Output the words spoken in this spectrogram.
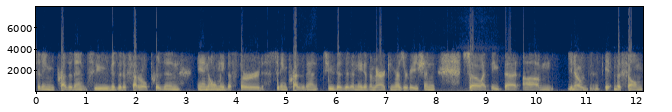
sitting president to visit a federal prison and only the third sitting president to visit a Native American reservation. So I think that um, you know it, the film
